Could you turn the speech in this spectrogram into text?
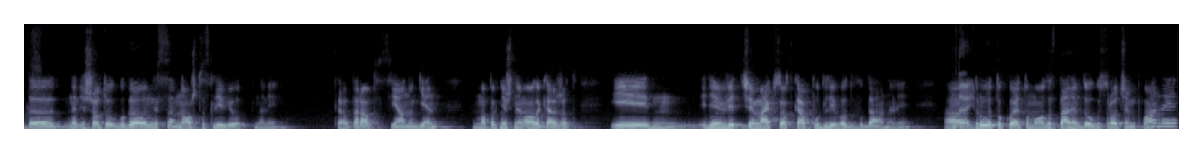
Да, нали, защото Google не са много щастливи от нали, цялата работа с Cyanogen, но пък нищо не могат да кажат. И един вид, че Microsoft така подливат вода. Нали. А, Да, другото, което може да стане в дългосрочен план е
